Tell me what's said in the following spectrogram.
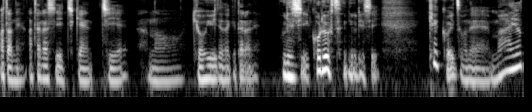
またね新しい知見知恵あのー、共有いただけたらね嬉しい。これ普通に嬉しい。結構いつもね迷っ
